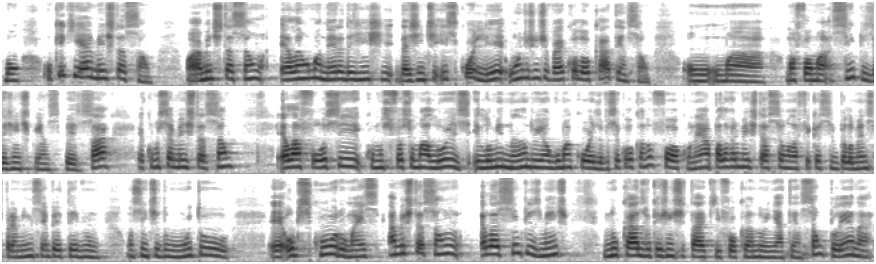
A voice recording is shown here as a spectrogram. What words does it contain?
Bom, o que, que é a meditação? A meditação ela é uma maneira da gente, da gente escolher onde a gente vai colocar a atenção. Uma, uma forma simples da gente pensar é como se a meditação ela fosse como se fosse uma luz iluminando em alguma coisa, você colocando foco, né? A palavra meditação, ela fica assim, pelo menos para mim, sempre teve um, um sentido muito é, obscuro, mas a meditação, ela simplesmente, no caso que a gente está aqui focando em atenção plena,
